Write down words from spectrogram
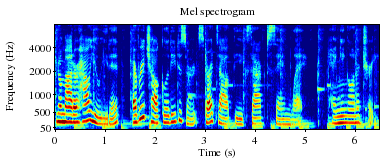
No matter how you eat it, every chocolatey dessert starts out the exact same way, hanging on a tree.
